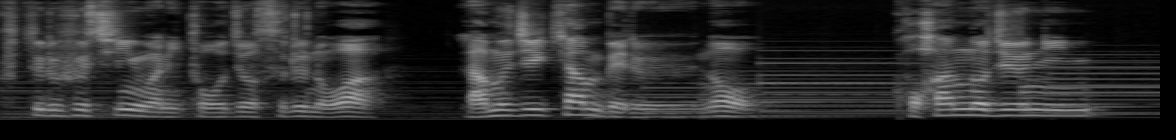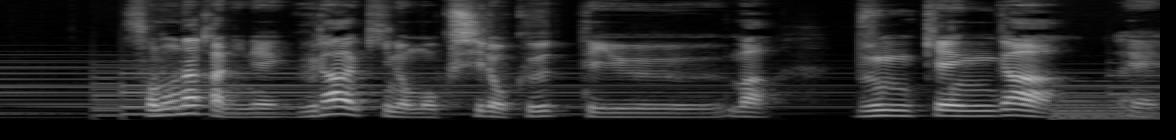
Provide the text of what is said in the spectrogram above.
クトゥルフ神話に登場するのはラムジー・キャンベルの湖畔の住人その中にねグラーキの黙示録っていう、まあ、文献が、え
